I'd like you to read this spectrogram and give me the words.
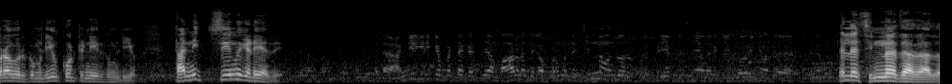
உறவு இருக்க முடியும் கூட்டணி இருக்க முடியும். தனிச்சுன்னு கிடையாது. இல்லை சின்னது அதாவது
